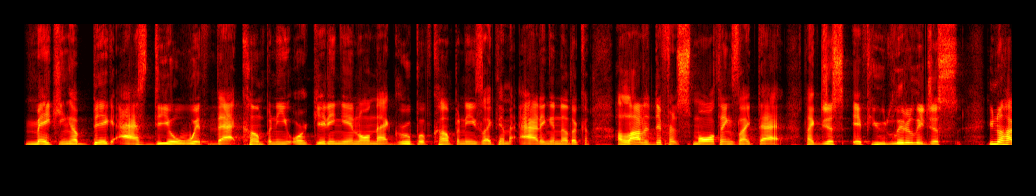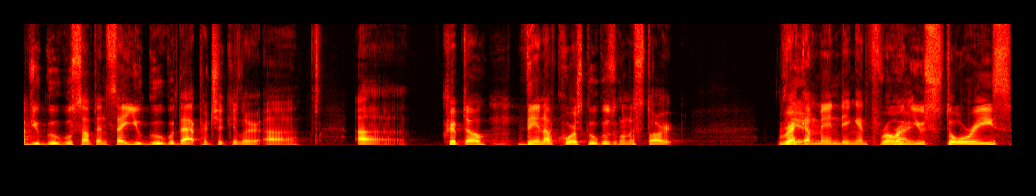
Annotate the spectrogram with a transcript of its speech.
making a big ass deal with that company or getting in on that group of companies, like them adding another, a lot of different small things like that. Like just if you literally just, you know, how if you Google something, say you Google that particular uh, uh, crypto, then of course Google's going to start recommending and throwing Right. you stories,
